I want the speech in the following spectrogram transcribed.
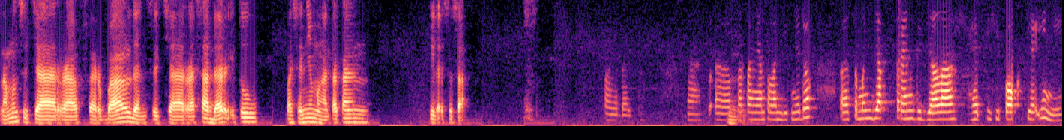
Namun secara verbal dan secara sadar itu pasiennya mengatakan tidak sesak. Oh ya baik. Nah, uh, hmm. pertanyaan selanjutnya dok, uh, semenjak tren gejala happy hypoxia ini,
